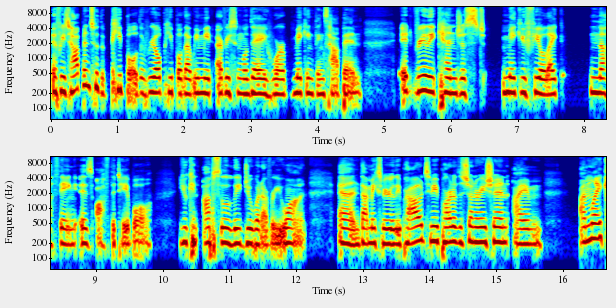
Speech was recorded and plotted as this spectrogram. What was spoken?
if we tap into the people, the real people that we meet every single day who are making things happen, it really can just make you feel like nothing is off the table. You can absolutely do whatever you want. And that makes me really proud to be part of this generation. I'm I'm like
